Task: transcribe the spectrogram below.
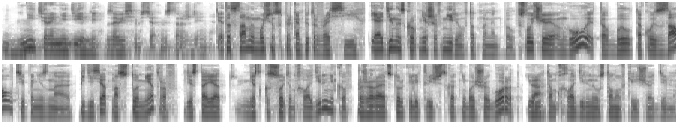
дни-недели, в зависимости от месторождения. Это самый мощный суперкомпьютер в России. И один из крупнейших в мире он в тот момент был. В случае МГУ это был такой зал, типа, не знаю, 50 на 100 метров, где стоят несколько сотен холодильников, пожирает столько электричества, как небольшой город, и да. у них там холодильные установки еще отдельно,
